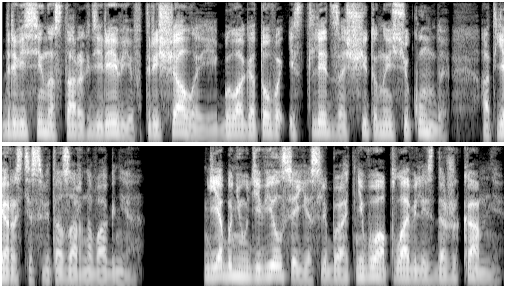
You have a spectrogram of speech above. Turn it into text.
Древесина старых деревьев трещала и была готова истлеть за считанные секунды от ярости светозарного огня. Я бы не удивился, если бы от него оплавились даже камни.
